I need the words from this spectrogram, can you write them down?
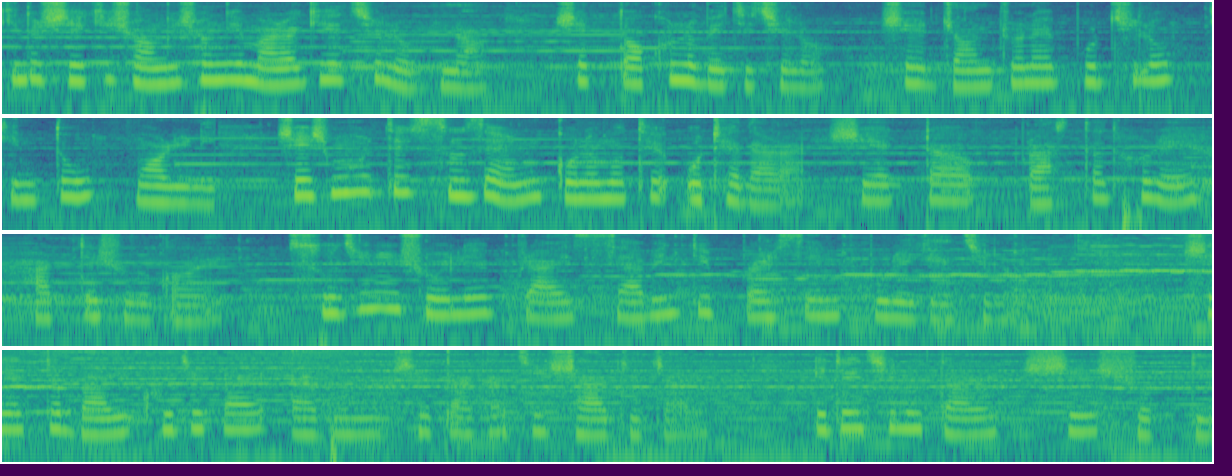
কিন্তু সে কি সঙ্গে সঙ্গে মারা গিয়েছিল? না, সে তখনও বেঁচে ছিল। সে যন্ত্রণায় পড়ছিল, কিন্তু মরেনি। শেষ মুহূর্তে সুজেন কোনো মতে উঠে দাঁড়ায়। সে একটা রাস্তা ধরে হাঁটতে শুরু করে। সুজেনের শরীরে প্রায় সেভেন্টি পার্সেন্ট পুড়ে গিয়েছিল। সে একটা বাড়ি খুঁজে পায় এবং সে তার কাছে সাহায্য চায়। এটাই ছিল তার শেষ শক্তি।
